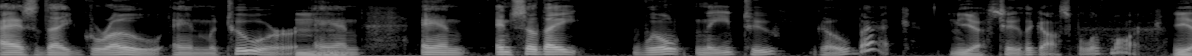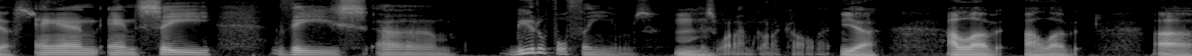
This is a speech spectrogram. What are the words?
as they grow and mature Mhm. and and and so they will need to go back Yes. to the Gospel of Mark Yes. and and see these um, beautiful themes Mm. is what I'm going to call it. Yeah, I love it. I love it. Uh,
